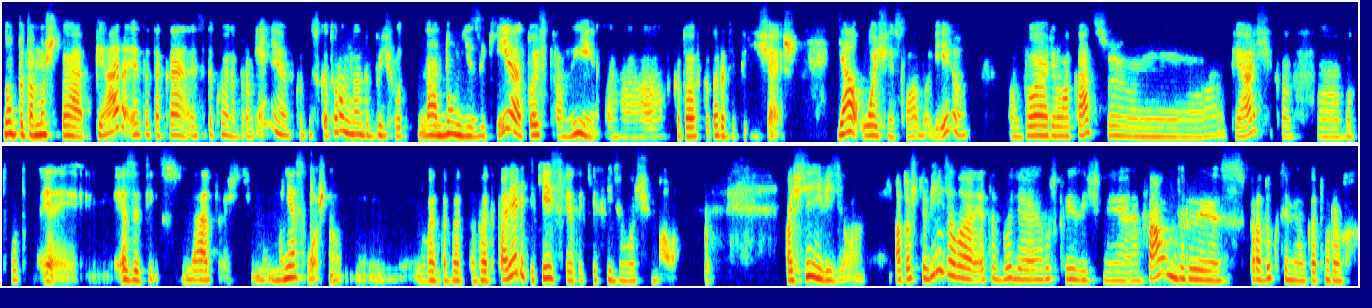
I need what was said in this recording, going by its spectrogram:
Ну, потому что пиар это, такая, это такое направление, с которым надо быть вот на одном языке той страны, в которой, в которой ты переезжаешь. Я очень слабо верю в релокацию пиарщиков вот, вот э, as it is, да, то есть мне сложно в это, в это, в это поверить, и кейсов я таких видела очень мало. Почти не видела. А то, что видела, это были русскоязычные фаундеры с продуктами, у которых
